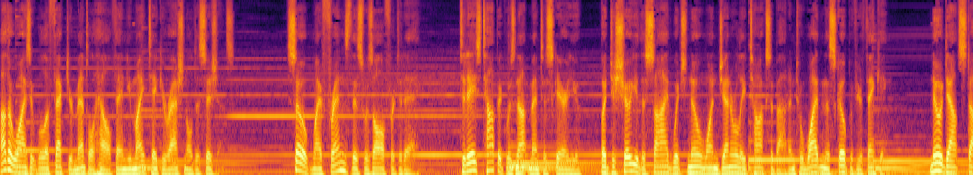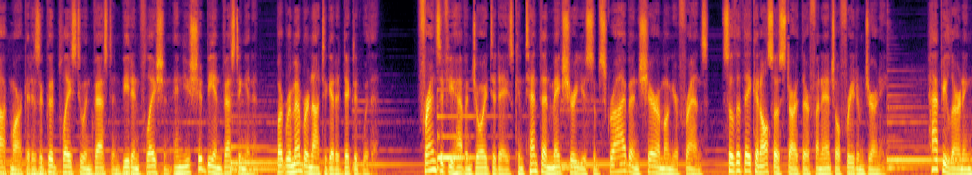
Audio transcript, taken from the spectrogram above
otherwise, it will affect your mental health and you might take irrational decisions. So, my friends, this was all for today. Today's topic was not meant to scare you, but to show you the side which no one generally talks about and to widen the scope of your thinking. No doubt stock market is a good place to invest and beat inflation and you should be investing in it, but remember not to get addicted with it. Friends, if you have enjoyed today's content, then make sure you subscribe and share among your friends so that they can also start their financial freedom journey. Happy learning,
